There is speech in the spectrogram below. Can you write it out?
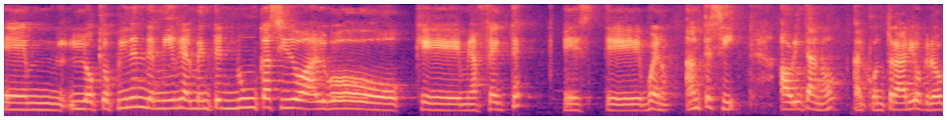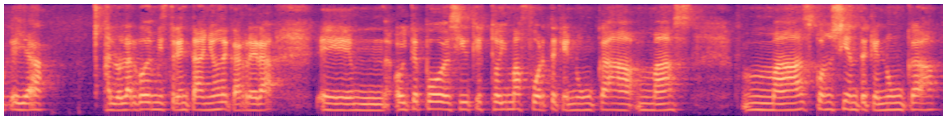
Em, lo que opinen de mí realmente nunca ha sido algo que me afecte este, bueno, antes sí, ahorita no, al contrario, creo que ya a lo largo de mis 30 años de carrera, em, hoy te puedo decir que estoy más fuerte que nunca, más, más consciente que nunca.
